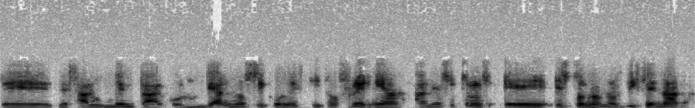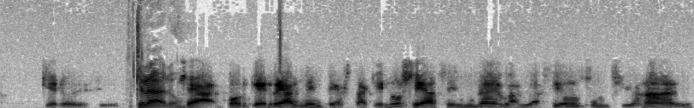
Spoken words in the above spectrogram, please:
de- de salud mental con un diagnóstico de esquizofrenia, a nosotros eh, esto no nos dice nada, quiero decir. Claro. O sea, porque realmente hasta que no se hace una evaluación funcional,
